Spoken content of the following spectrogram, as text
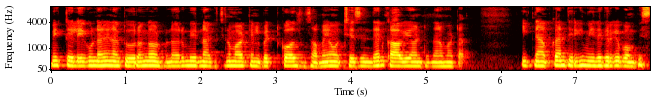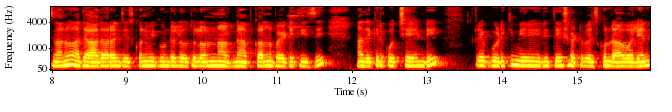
మీకు తెలియకుండానే నాకు దూరంగా ఉంటున్నారు. మీరు నాకు ఇచ్చిన మాట నిలబెట్టుకోవాల్సిన సమయం వచ్చేసింది అని కావ్య అంటుంది అనమాట ఈ జ్ఞాపకాన్ని తిరిగి మీ దగ్గరికి పంపిస్తున్నాను. అది ఆధారం చేసుకొని మీ గుండె లోతులోనూ నా జ్ఞాపకాలను బయటికి తీసి నా దగ్గరికి వచ్చేయండి. రేపు గుడికి మీరు ఇదే షర్ట్ వేసుకొని రావాలి అని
